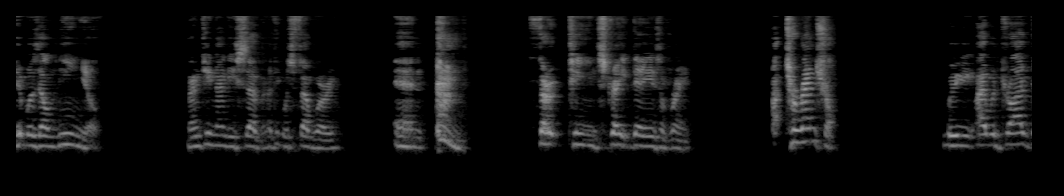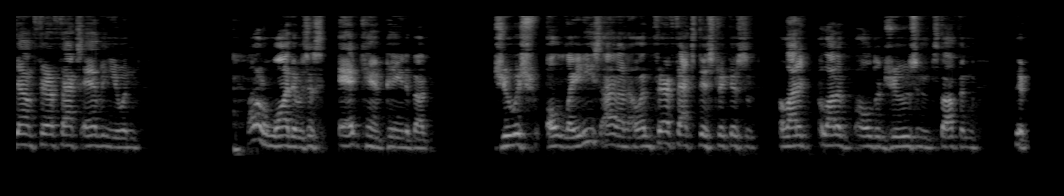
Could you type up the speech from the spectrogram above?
it was el nino 1997. I think it was February, and 13 straight days of rain. Uh, torrential. We, I would drive down Fairfax Avenue, and I don't know why there was this ad campaign about Jewish old ladies. I don't know. In Fairfax District, there's a lot of a lot of older Jews and stuff, and the,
